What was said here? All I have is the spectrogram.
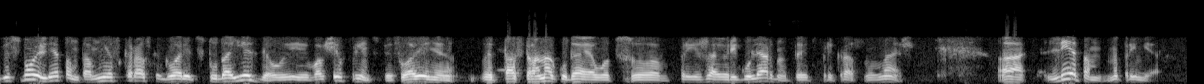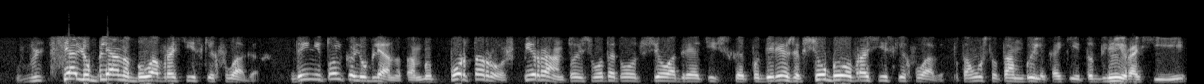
весной, летом, там несколько раз, как говорится, туда ездил, и вообще, в принципе, Словения – это та страна, куда я вот э, приезжаю регулярно, ты это прекрасно знаешь. А, летом, например, вся Любляна была в российских флагах. Да и не только Любляна, там Порто-Рош, Пиран, то есть вот это вот все Адриатическое побережье, все было в российских флагах, потому что там были какие-то дни России,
